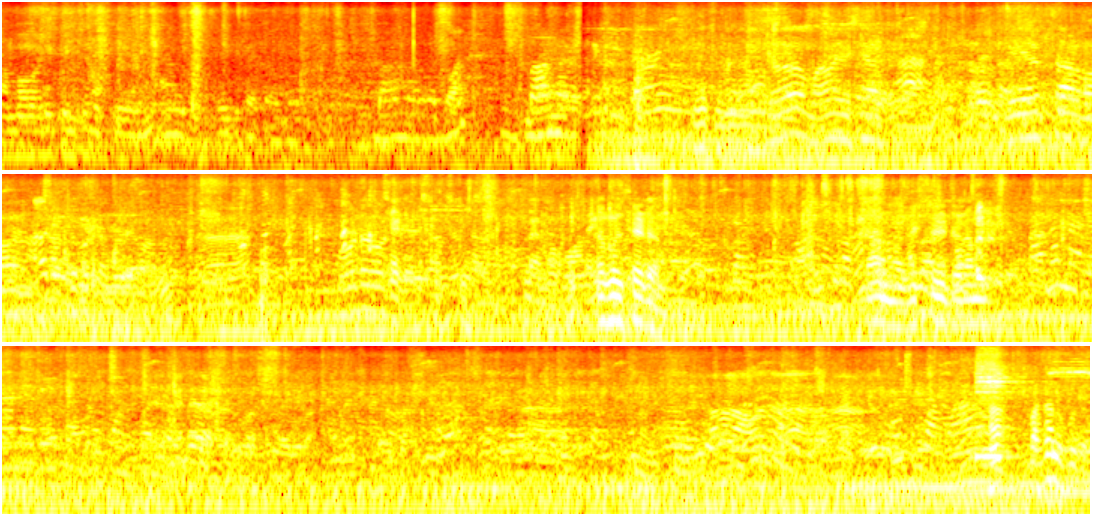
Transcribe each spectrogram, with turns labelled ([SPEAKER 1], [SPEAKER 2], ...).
[SPEAKER 1] Amma Vodi pension
[SPEAKER 2] Raghu side రామ్మ విష్ణు ఇటు రమ్మ
[SPEAKER 1] బసాను కూర్చో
